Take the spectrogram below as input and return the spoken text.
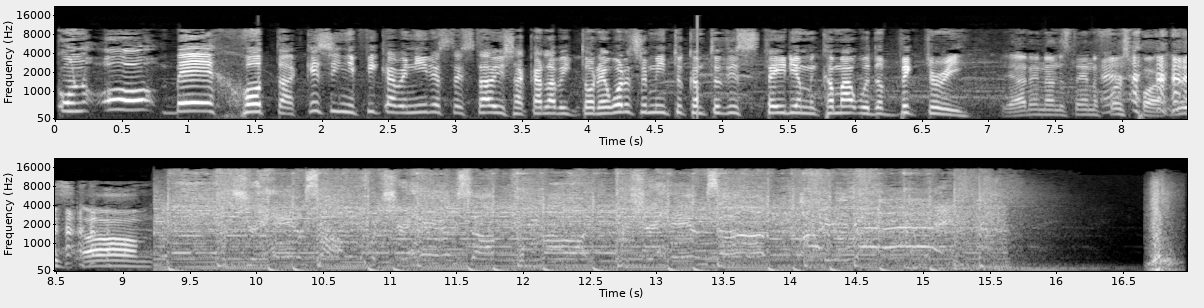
con OBJ. ¿Qué significa venir a este estadio y sacar la victoria? What does it mean to come to this stadium and come out with a victory? Yeah, I didn't understand the first part. Listen, um,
